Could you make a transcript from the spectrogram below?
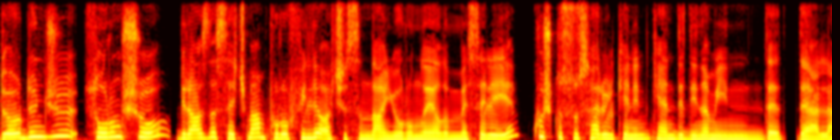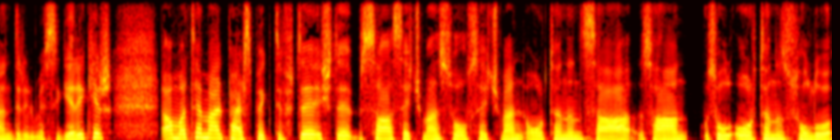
Dördüncü sorum şu, biraz da seçmen profili açısından yorumlayalım meseleyi. Kuşkusuz her ülkenin kendi dinamiğinde değerlendirilmesi gerekir. Ama temel perspektifte işte sağ seçmen, sol seçmen, ortanın sağı, sağın sol, ortanın solu,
